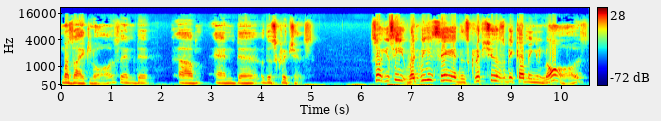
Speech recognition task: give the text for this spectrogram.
Mosaic laws and uh, um, and uh, the scriptures. So you see, when we say the scriptures becoming laws,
